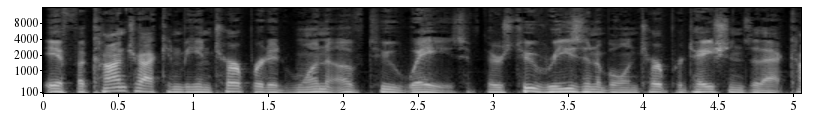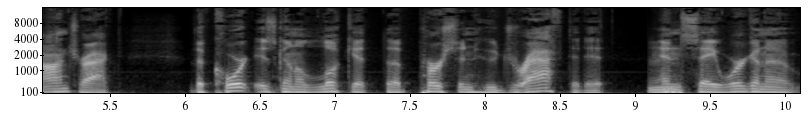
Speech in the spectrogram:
if a contract can be interpreted one of two ways, if there's two reasonable interpretations of that contract, the court is going to look at the person who drafted it Mm. and say we're going to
